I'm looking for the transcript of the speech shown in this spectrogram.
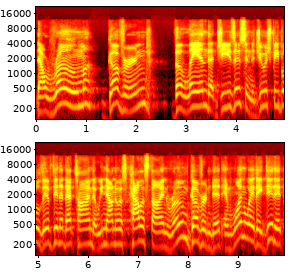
Now, Rome governed the land that Jesus and the Jewish people lived in at that time, that we now know as Palestine, Rome governed it. And one way they did it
